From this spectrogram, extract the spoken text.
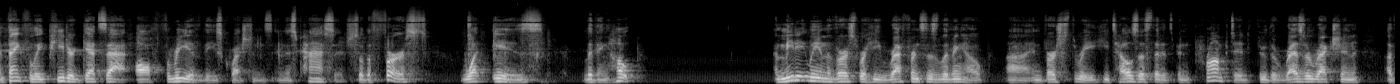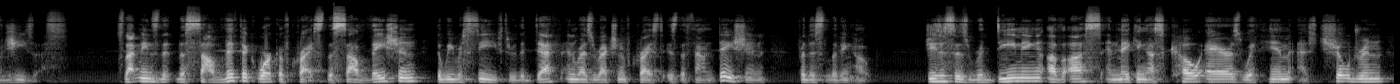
And thankfully, Peter gets at all three of these questions in this passage. So, the first, what is living hope? Immediately in the verse where he references living hope, uh, in verse 3, he tells us that it's been prompted through the resurrection of Jesus. So that means that the salvific work of Christ, the salvation that we receive through the death and resurrection of Christ, is the foundation for this living hope. Jesus' redeeming of us and making us co heirs with him as children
